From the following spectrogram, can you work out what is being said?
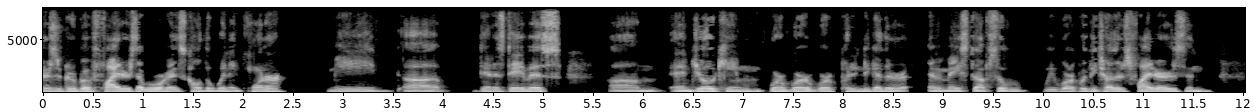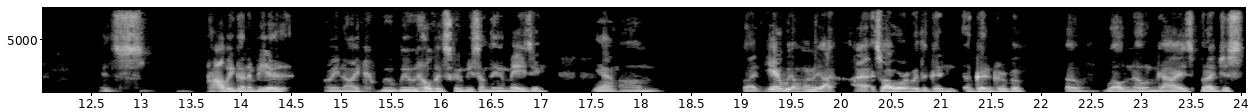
there's a group of fighters that we're working. It's called the Winning Corner. Me, uh, Dennis Davis, um, and Joakim, we're, we're we're putting together MMA stuff. So we work with each other's fighters, and it's probably going to be a. I mean, like we, we hope it's going to be something amazing. Yeah. Um, but yeah, we. I mean, I, I, so I work with a good a good group of of well known guys, but I just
